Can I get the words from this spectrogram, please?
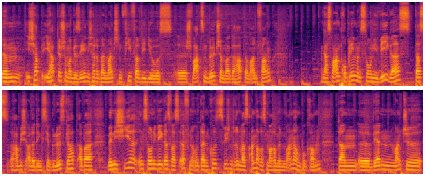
Ähm, ich hab, ihr habt ja schon mal gesehen, ich hatte bei manchen FIFA-Videos äh, schwarzen Bildschirm mal gehabt am Anfang. Das war ein Problem in Sony Vegas, das habe ich allerdings ja gelöst gehabt, aber wenn ich hier in Sony Vegas was öffne und dann kurz zwischendrin was anderes mache mit einem anderen Programm, dann äh, werden manche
